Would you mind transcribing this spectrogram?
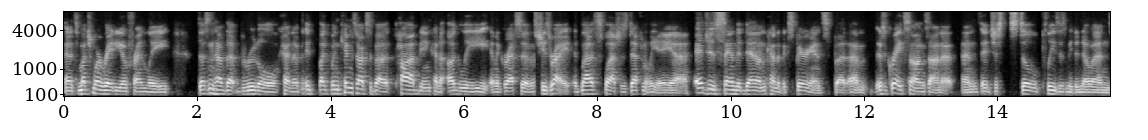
and it's much more radio friendly. Doesn't have that brutal kind of it, like when Kim talks about Pod being kind of ugly and aggressive. She's right. Last Splash is definitely a uh, edges sanded down kind of experience, but um, there's great songs on it, and it just still pleases me to no end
